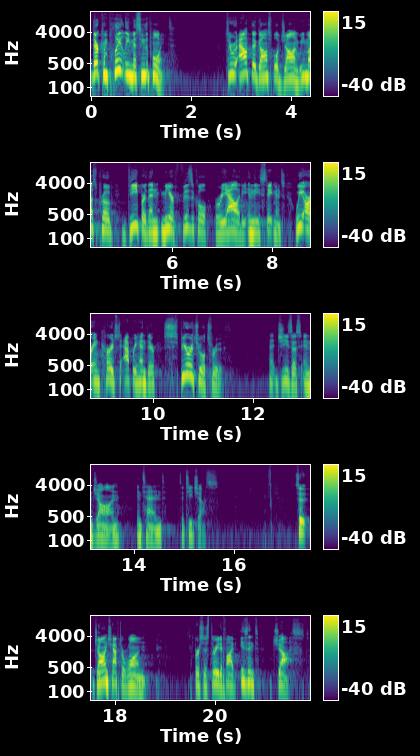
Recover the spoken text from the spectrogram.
They're completely missing the point. Throughout the Gospel of John, we must probe deeper than mere physical reality in these statements. We are encouraged to apprehend their spiritual truth that Jesus and John intend to teach us. So, John chapter 1, verses 3 to 5, isn't just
